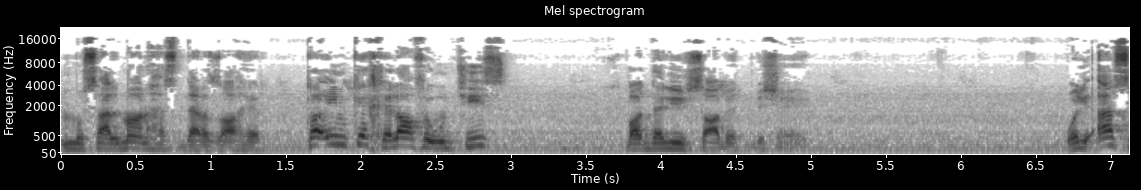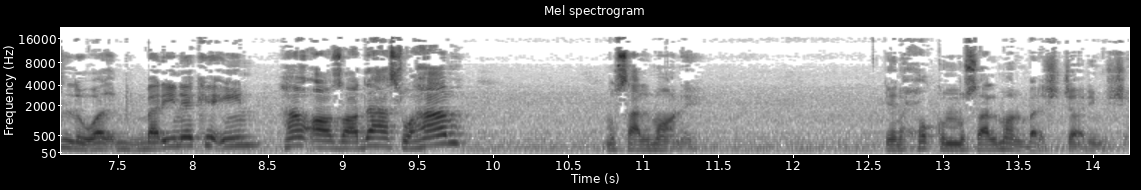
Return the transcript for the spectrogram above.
مسلمان هست در ظاهر. تا اینکه خلاف اون چیز با دلیل ثابت بشه. ولی اصل بر اینه که این هم آزاده هست و هم مسلمانه. یعنی حکم مسلمان برش جاری میشه.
